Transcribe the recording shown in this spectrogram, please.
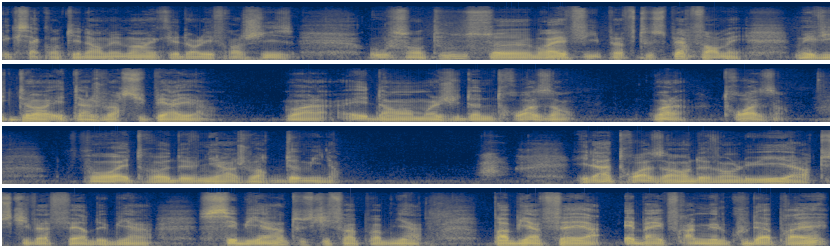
et que ça compte énormément, et que dans les franchises où sont tous, euh, bref, ils peuvent tous performer. Mais Victor est un joueur supérieur. Voilà. Et dans, moi, je lui donne trois ans. Voilà, trois ans. Pour être, devenir un joueur dominant. Il a trois ans devant lui. Alors tout ce qu'il va faire de bien, c'est bien. Tout ce qu'il fera pas bien, pas bien faire, eh ben il fera mieux le coup d'après.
